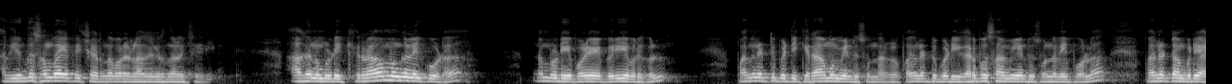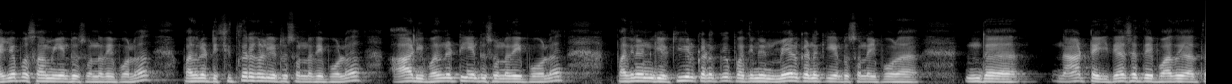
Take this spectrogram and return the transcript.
அது எந்த சமுதாயத்தைச் சேர்ந்தவர்களாக இருந்தாலும் சரி. ஆக நம்மளுடைய கிராமங்களை கூட நம்மளுடைய பழைய பெரியவர்கள் பதினெட்டு பட்டி கிராமம் என்று சொன்னார்கள். பதினெட்டு படி கருப்பசாமி என்று சொன்னதைப் போல பதினெட்டாம் படி ஐயப்பசாமி என்று சொன்னதைப் போல பதினெட்டு சித்தர்கள் என்று சொன்னதைப் போல ஆடி பதினெட்டு என்று சொன்னதைப் போல பதினெண்கு கீழ்கணக்கு பதினெண் மேல் கணக்கு என்று சொன்னதைப் போல இந்த நாட்டை தேசத்தை பாதுகாத்த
